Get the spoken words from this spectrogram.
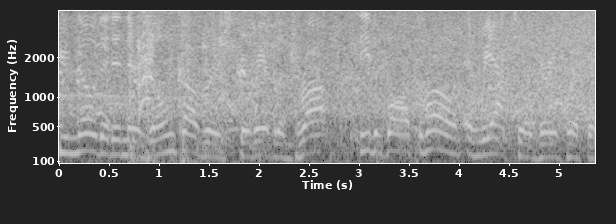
you know that in their zone coverage, they were able to drop, see the ball thrown, and react to it very quickly.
